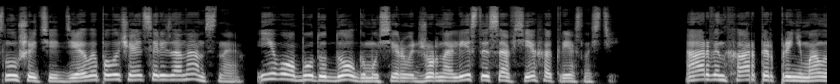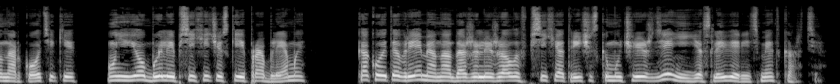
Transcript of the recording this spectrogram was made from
Слушайте, дело получается резонансное. Его будут долго муссировать журналисты со всех окрестностей. Арвин Харпер принимала наркотики, у нее были психические проблемы. Какое-то время она даже лежала в психиатрическом учреждении, если верить медкарте.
